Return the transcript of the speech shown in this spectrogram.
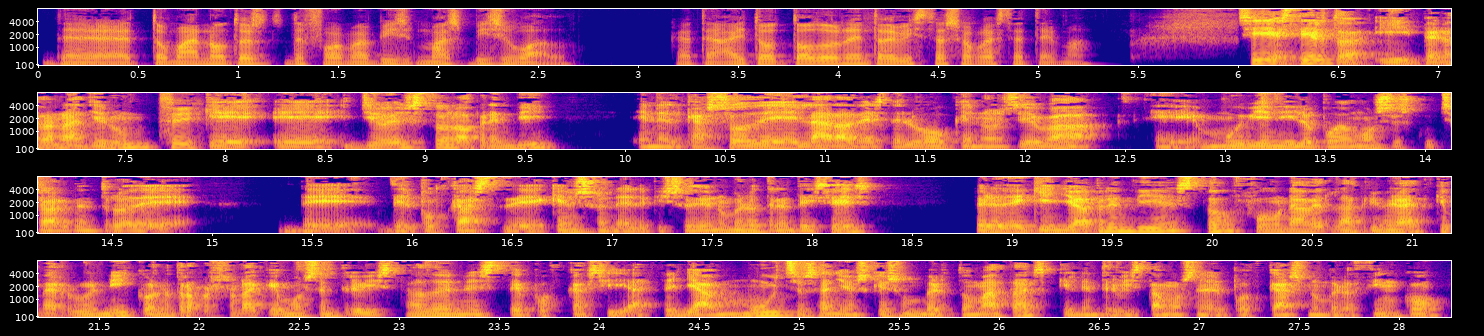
de tomar notas de forma más visual. Hay todo una entrevista sobre este tema. Sí, es cierto. Y perdona, Jerún, que eh, yo esto lo aprendí en el caso de Lara, desde luego que nos lleva eh, muy bien y lo podemos escuchar dentro de, del podcast de Kenson, el episodio número 36. Pero de quien yo aprendí esto fue una vez, la primera vez que me reuní con otra persona que hemos entrevistado en este podcast y hace ya muchos años, que es Humberto Matas, que le entrevistamos en el podcast número 5,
